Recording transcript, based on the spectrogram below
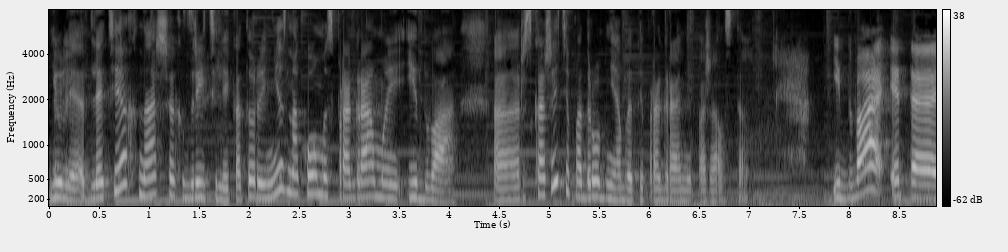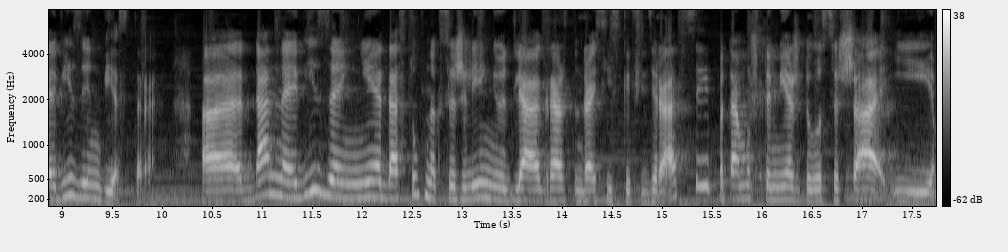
Юлия, для тех наших зрителей, которые не знакомы с программой И2, расскажите подробнее об этой программе, пожалуйста. И2 – это виза инвестора. А, данная виза недоступна, к сожалению, для граждан Российской Федерации, потому что между США и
